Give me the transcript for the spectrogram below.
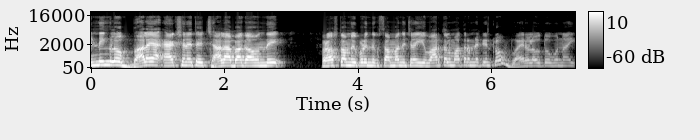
ఎండింగ్లో బాలయ్య యాక్షన్ అయితే చాలా బాగా ఉంది. ప్రస్తుతం ఇప్పుడు ఇందుకు సంబంధించిన ఈ వార్తలు మాత్రం నెట్టింట్లో వైరల్ అవుతూ ఉన్నాయి.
